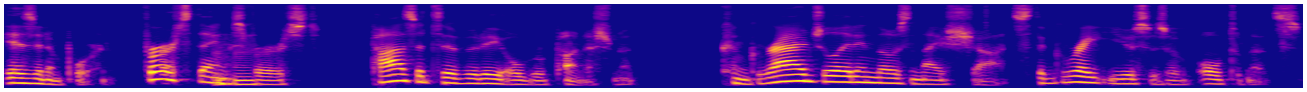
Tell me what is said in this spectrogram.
Is it important? First things Mhm. first, positivity over punishment. Congratulating those nice shots, the great uses of ultimates,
